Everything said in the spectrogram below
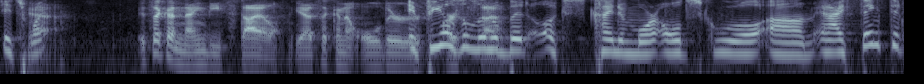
It's what Yeah. It's like a '90s style. Yeah, it's like an older. it feels a little style. bit looks kind of more old school um, and i think that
